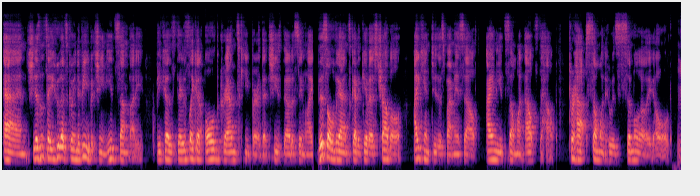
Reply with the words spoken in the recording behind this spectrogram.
And she doesn't say who that's going to be, but she needs somebody because there's like an old groundskeeper that she's noticing like this old man's got to give us trouble. I can't do this by myself. I need someone else to help. Perhaps someone who is similarly old.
